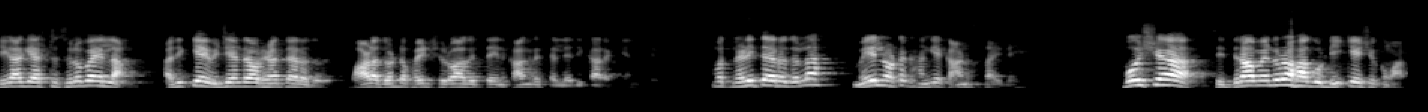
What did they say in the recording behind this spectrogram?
ಹೀಗಾಗಿ ಅಷ್ಟು ಸುಲಭ ಇಲ್ಲ. ಅದಕ್ಕೆ ವಿಜೇಂದ್ರ ಅವ್ರು ಹೇಳ್ತಾ ಇರೋದು ಬಹಳ ದೊಡ್ಡ ಫೈಟ್ ಶುರು ಆಗುತ್ತೆ ಇನ್ನು ಕಾಂಗ್ರೆಸ್ ಅಲ್ಲಿ ಅಧಿಕಾರಕ್ಕೆ ಅಂತೇಳಿ ಮತ್ತೆ ನಡೀತಾ ಇರೋದೆಲ್ಲ ಮೇಲ್ನೋಟಕ್ಕೆ ಹಾಗೆ ಕಾಣಿಸ್ತಾ ಇದೆ. ಬಹುಶಃ ಸಿದ್ದರಾಮಯ್ಯನವರು ಹಾಗೂ D K Shivakumar.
